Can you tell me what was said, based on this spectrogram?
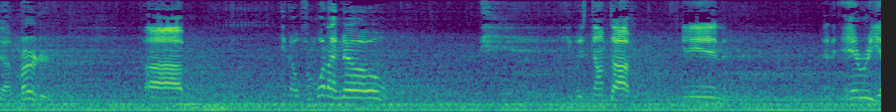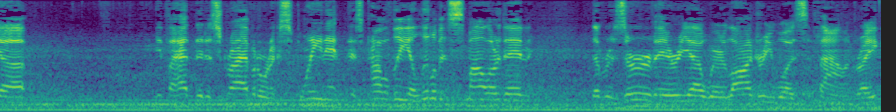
got murdered. Um, you know, from what I know, he was dumped off in an area. If I had to describe it or explain it, it's probably a little bit smaller than the reserve area where Laundrie was found, right?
